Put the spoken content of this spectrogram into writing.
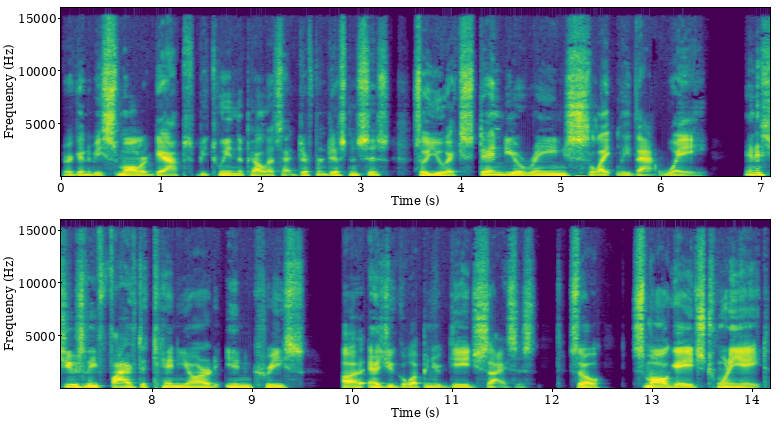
there are going to be smaller gaps between the pellets at different distances. So you extend your range slightly that way. And it's usually five to 10 yard increase uh, as you go up in your gauge sizes. So small gauge, 28,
